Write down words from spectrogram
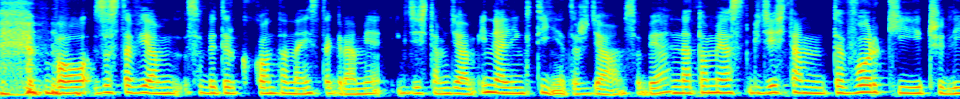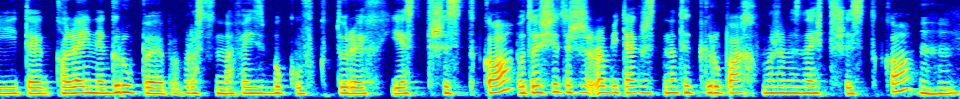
bo zostawiłam sobie tylko konta na Instagramie i gdzieś tam działam i na LinkedInie też działam sobie. Natomiast gdzieś tam te worki, czyli te kolejne grupy po prostu na Facebooku, w których jest wszystko, bo to się też robi tak, że na tych grupach możemy znaleźć wszystko mhm.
